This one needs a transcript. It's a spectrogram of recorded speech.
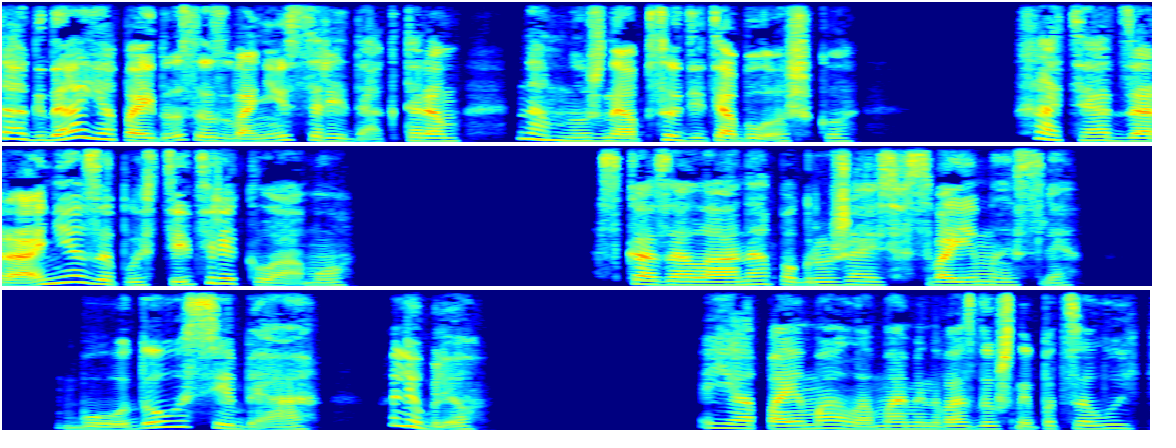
«Тогда я пойду созвонюсь с редактором. Нам нужно обсудить обложку», хотят заранее запустить рекламу», — сказала она, погружаясь в свои мысли. «Буду у себя. Люблю». Я поймала мамин воздушный поцелуй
